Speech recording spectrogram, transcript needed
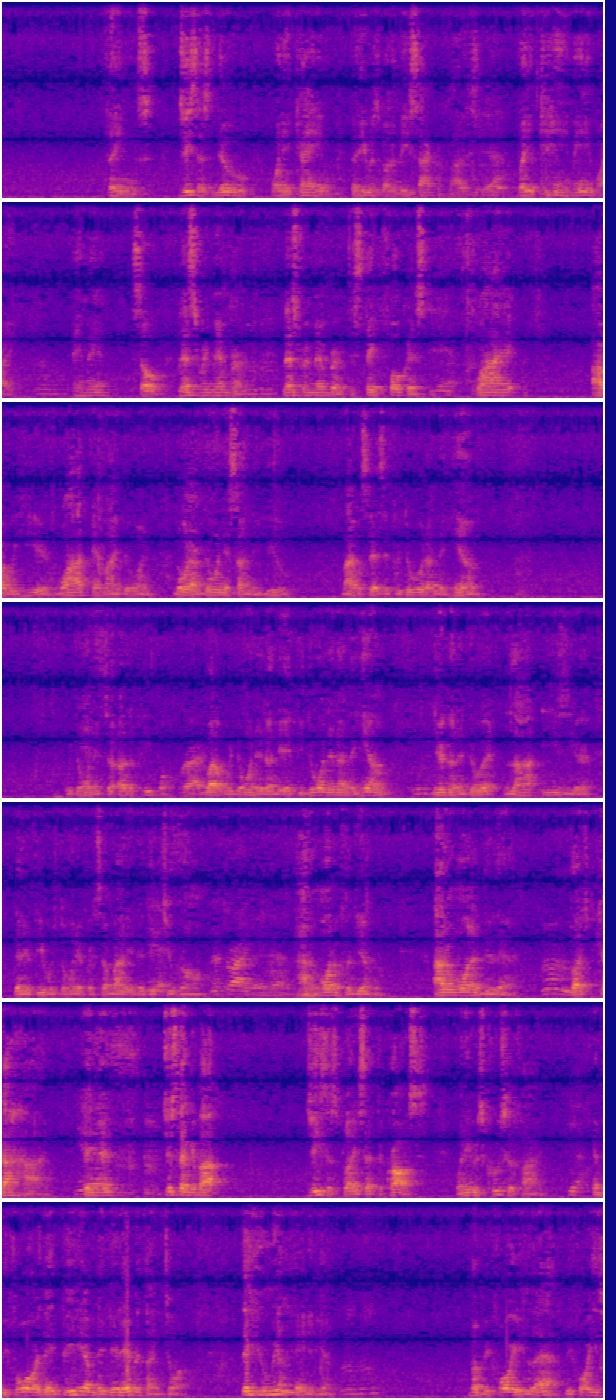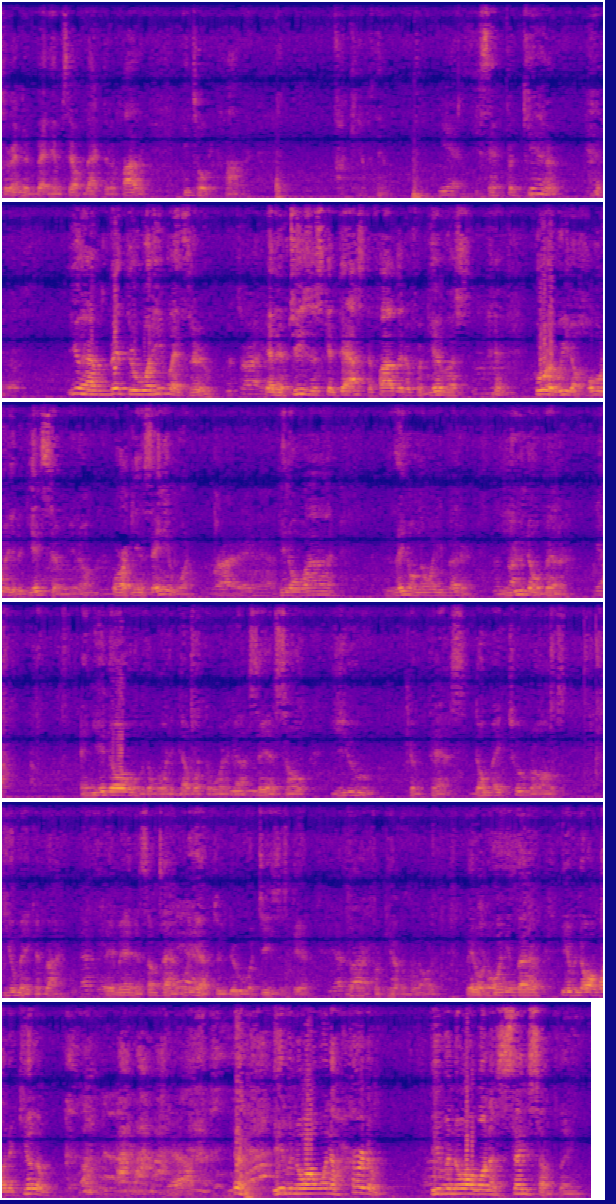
things. Jesus knew when he came that he was going to be sacrificed. Yeah. But he came anyway. Mm-hmm. Amen. So let's remember, mm-hmm. let's remember to stay focused. Yes. Why are we here? What am I doing? Lord, I'm doing this under you. Bible says if we do it under him, we're doing it to other people. Right. But we're doing it under, if you're doing it under him, you're gonna do it a lot easier than if you was doing it for somebody that did you wrong. That's right. Amen. I don't want to forgive them. I don't want to do that. Mm. But God, Yes. amen. Just think about Jesus' place at the cross when he was crucified. Yeah. And before they beat him, they did everything to him. They humiliated him. Mm-hmm. But before he left, before he surrendered back himself back to the Father, he told the Father, forgive them. Yes. He said, forgive. You haven't been through what he went through. That's right. And if Jesus could ask the Father to forgive us, who are we to hold it against him, you know, or against anyone? Right. Amen. You know why? They don't know any better. That's you right. know better. Yeah. And you know the word of God, what the word of God mm-hmm. says. So you confess. Don't make two wrongs. You make it right. It. Amen. And sometimes we have to do what Jesus did. That's Lord, right. forgive them, Lord. They don't know any better. Even though I want to kill them. Yeah. even though I want to hurt them. Even though I want to say something.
